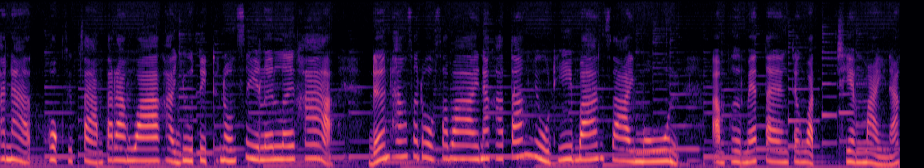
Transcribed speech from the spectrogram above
ขนาด 63 ตารางวาค่ะ อยู่ติดถนนสี่เลนเลยค่ะ เดินทางสะดวกสบายนะคะ ตั้งอยู่ที่บ้านทรายมูลอำเภอแม่แตงจังหวัดเชียงใหม่นะ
